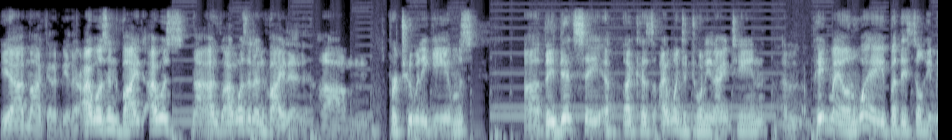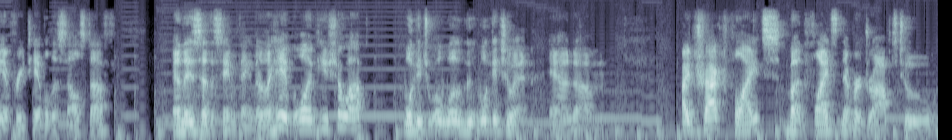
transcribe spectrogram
yeah, I'm not gonna be there. I was invited. I was not, I wasn't invited um, for too many games. Uh, they did say like because I went to 2019 and paid my own way, but they still gave me a free table to sell stuff. And they said the same thing. They're like, "Hey, well, if you show up, we'll get you. We'll, we'll get you in." And um, I tracked flights, but flights never dropped to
